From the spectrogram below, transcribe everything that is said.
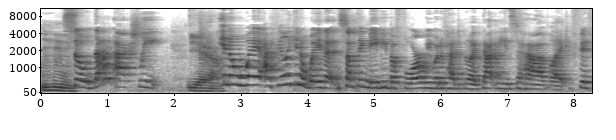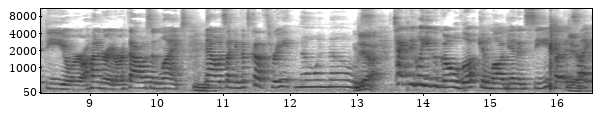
mhm, So that actually, yeah in a way, I feel like in a way that something maybe before we would have had to be like that needs to have like 50 or 100 or 1,000 likes. Now it's like if it's got three, no one knows. Mm-hmm. Yeah. Technically, you could go look and log in and see, but it's Yeah. like.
